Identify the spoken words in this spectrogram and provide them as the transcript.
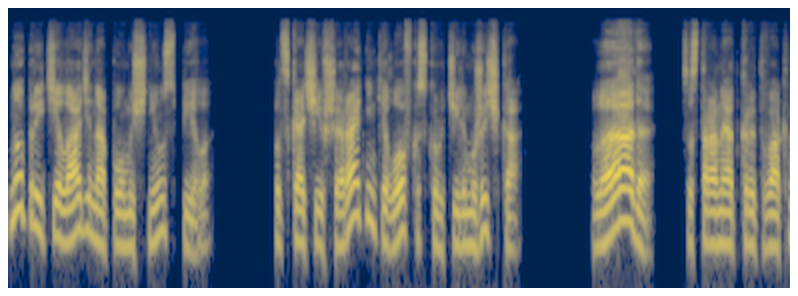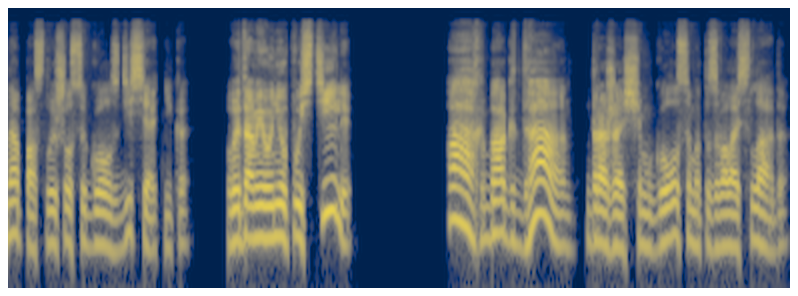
но прийти Ладе на помощь не успела. Подскочившие ратники ловко скрутили мужичка. «Лада!» — со стороны открытого окна послышался голос десятника. «Вы там его не упустили?» «Ах, Богдан!» — дрожащим голосом отозвалась Лада.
